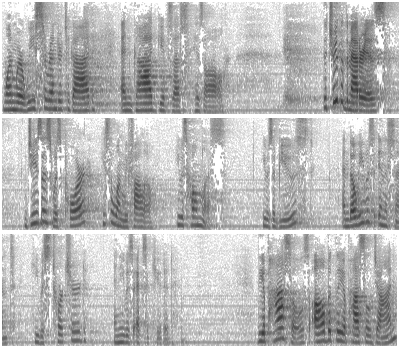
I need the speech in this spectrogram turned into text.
One where we surrender to God and God gives us his all. The truth of the matter is, Jesus was poor. He's the one we follow. He was homeless. He was abused. And though he was innocent, he was tortured and he was executed. The apostles, all but the apostle John,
